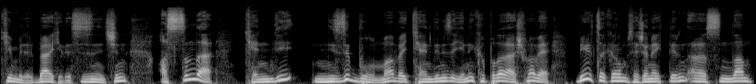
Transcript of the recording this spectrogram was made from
kim bilir belki de sizin için aslında kendinizi bulma ve kendinize yeni kapılar açma ve bir takım seçeneklerin arasından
